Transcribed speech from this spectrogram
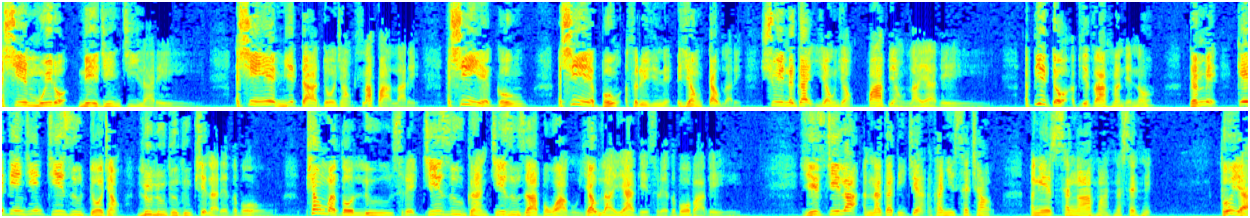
အရှင်မွေးတော့နေချင်းကြီးလာတယ်အရှင်ရဲ့မေတ္တာတော်ကြောင့်လှပလာတယ်အရှင်ရဲ့ဂုံအရှင်ရဲ့ဘုံအသရေတွေနဲ့အယောင်တောက်လာတယ်ရွှေနဂတ်ရောင်ကြောင့်ပါပြောင်လာရတယ်အပြစ်တော့အပြစ်သားမှန်တယ်နော်ဒါပေမဲ့ကယ်တင်ခြင်းကျေးဇူးတော်ကြောင့်လူလူသူသူဖြစ်လာတဲ့သဘောဖြောင့်မတ်သောလူဆိုတဲ့ကျေးဇူးကံကျေးဇူးစားဘဝကိုရောက်လာရတယ်ဆိုတဲ့သဘောပါပဲယေစီလအနာဂတိကျမ်းအခန်းကြီး16အငယ်15မှ22တို့ရာ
